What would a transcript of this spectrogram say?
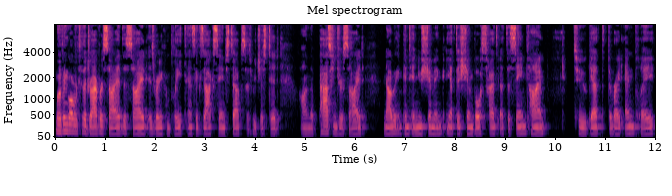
Moving over to the driver's side, this side is ready complete and it's exact same steps as we just did on the passenger side. Now we can continue shimming. You have to shim both sides at the same time to get the right end play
